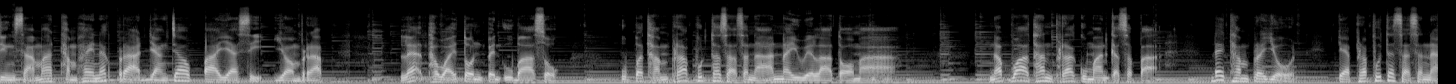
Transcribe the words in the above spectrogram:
จึงสามารถทำให้นักปราชญ์อย่างเจ้าปายาสิยอมรับ และถวายตนเป็นอุบาสก อุปถัมภ์พระพุทธศาสนาในเวลาต่อมา นับว่าท่านพระกุมารกัสสปะ ได้ทำประโยชน์ แก่พระพุทธศาสนา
